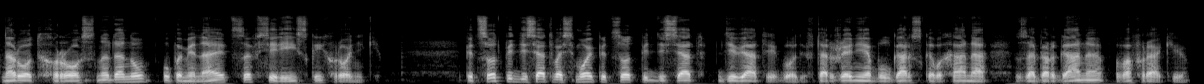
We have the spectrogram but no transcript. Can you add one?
Народ Хрос на Дону упоминается в сирийской хронике. 558-559 годы. Вторжение булгарского хана Забергана во Фракию.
